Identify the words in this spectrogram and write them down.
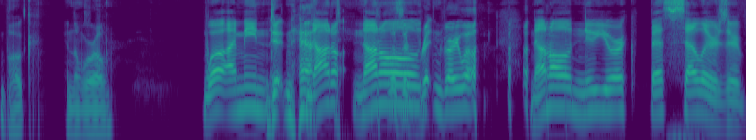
book in the world well, I mean, didn't have not not was all written very well? Not all New York bestsellers are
